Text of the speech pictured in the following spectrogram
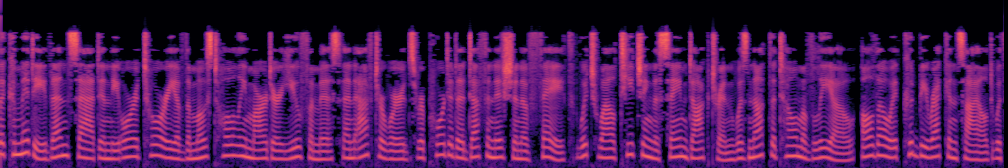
The committee then sat in the oratory of the Most Holy Martyr Euphemus and afterwards reported a definition of faith which while teaching the same doctrine was not the tome of Leo, although it could be reconciled with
